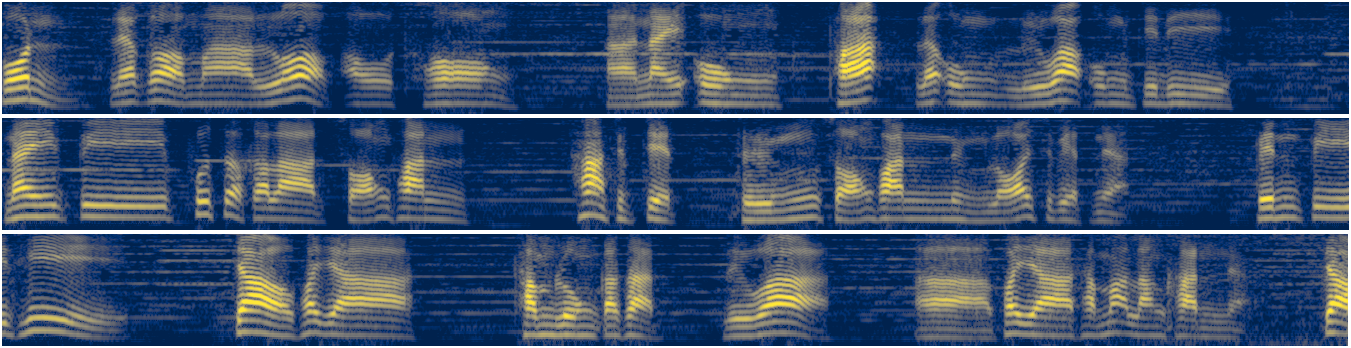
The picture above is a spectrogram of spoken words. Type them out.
ป้นแล้วก็มาลอกเอาทองอในองค์พระและองค์หรือว่าองค์เจดีย์ ในปีพุทธศักราช 2057 ถึง 2111 เนี่ย เป็นปีที่เจ้าพระยาธรรมรงกษัตริย์ หรือว่าพระยาธรรมลังคันเนี่ยเจ้า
